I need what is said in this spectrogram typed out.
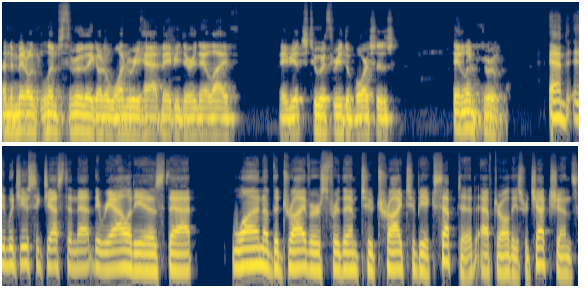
and the middle limps through. They go to one rehab maybe during their life Maybe it's two or three divorces. They live through. And would you suggest in that the reality is that one of the drivers for them to try to be accepted after all these rejections,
